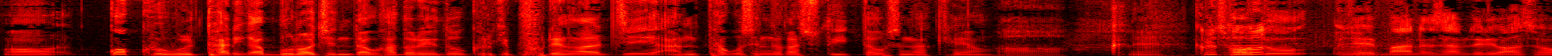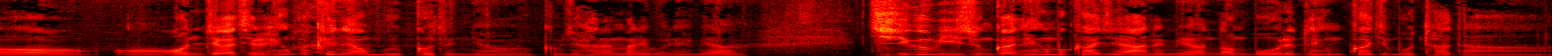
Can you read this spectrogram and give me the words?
어, 꼭 그 울타리가 무너진다고 하더라도 그렇게 불행하지 않다고 생각할 수도 있다고 생각해요. 아. 네. 그렇다면 저도 이제 네. 많은 사람들이 와서 어, 언제가 제일 행복했냐고 묻거든요. 그럼 제가 하는 말이 뭐냐면 지금 이 순간 행복하지 않으면 넌 뭐래도 행복하지 못하다.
